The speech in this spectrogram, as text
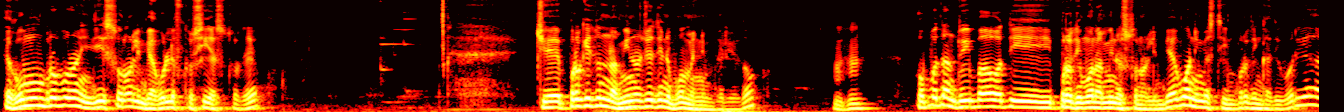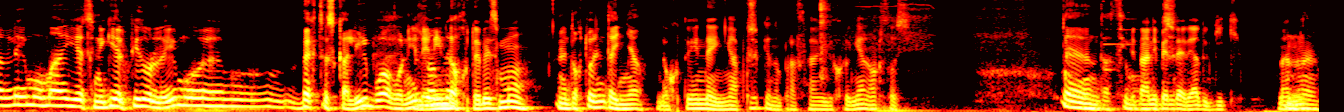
Εγώ ήμουν προπονητής στον Ολυμπιακό Λευκοσίας τότε και πρόκειται να μείνω και την επόμενη περίοδο. Μμμ. Οπότε του είπα ότι προτιμώ να μείνω στον Ολυμπιακό, είμαι στην πρώτη κατηγορία. Λέει μου, μα η εθνική ελπίδα λέει μου, ε, παίχτες καλοί που αγωνίζονται. 98 είπες μου. 98-99. 98-99. Ποιος έπιανε το πράγμα τη χρονιά όρθωση. Ε, δεν τα θυμάμαι. Ήταν η πενταετία του Γκίκη. Ναι, ναι. Ναι.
